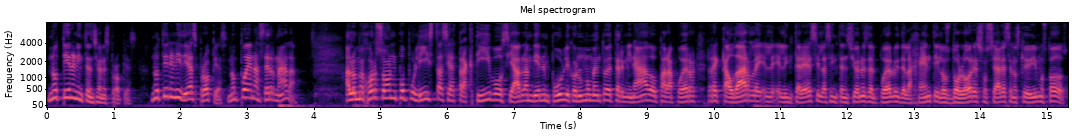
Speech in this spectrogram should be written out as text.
No tienen intenciones propias, no tienen ideas propias, no pueden hacer nada. A lo mejor son populistas y atractivos y hablan bien en público en un momento determinado para poder recaudarle el, interés y las intenciones del pueblo y de la gente y los dolores sociales en los que vivimos todos.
